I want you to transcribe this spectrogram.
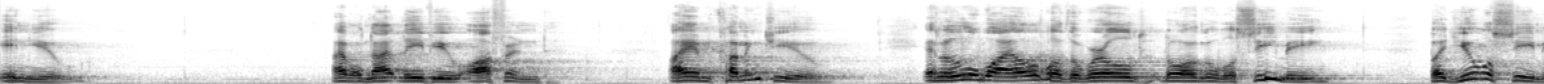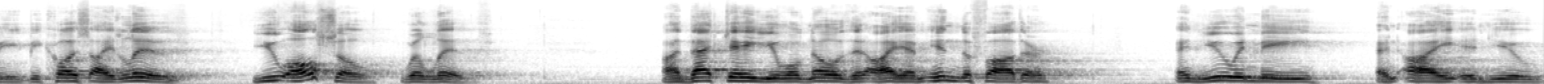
in you. I will not leave you orphaned. I am coming to you. In a little while, while the world no longer will see me, but you will see me because I live, you also will live. On that day you will know that I am in the Father, and you in me, and I in you.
